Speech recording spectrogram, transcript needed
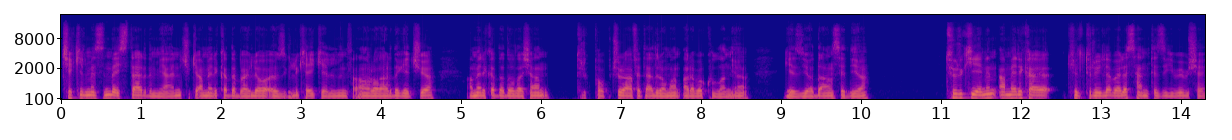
çekilmesini de isterdim yani. Çünkü Amerika'da böyle o özgürlük heykelinin falan oralarda geçiyor. Amerika'da dolaşan Türk popçu Rafet El Roman araba kullanıyor. Geziyor, dans ediyor. Türkiye'nin Amerika kültürüyle böyle sentezi gibi bir şey.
